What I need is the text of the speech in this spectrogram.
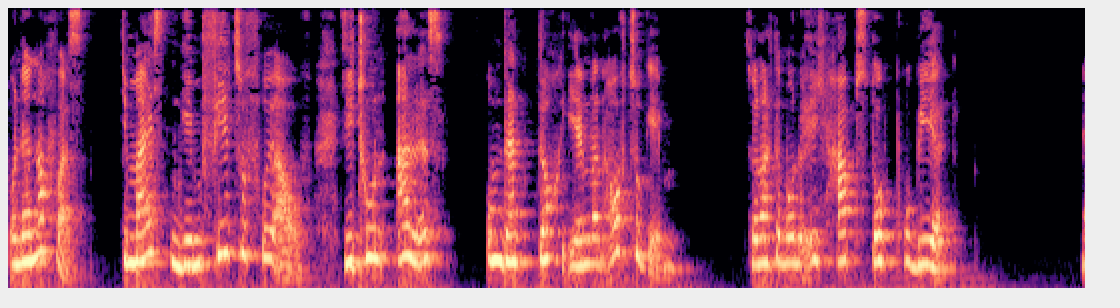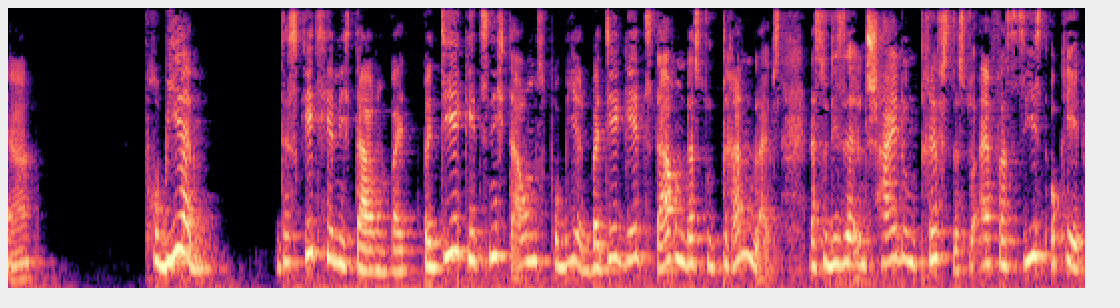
Und dann noch was. Die meisten geben viel zu früh auf. Sie tun alles, um dann doch irgendwann aufzugeben. So nach dem Motto, ich hab's doch probiert. Ja. Probieren. Das geht hier nicht darum. Bei, bei dir geht's nicht darum, ums Probieren. Bei dir geht's darum, dass du dran bleibst, dass du diese Entscheidung triffst, dass du einfach siehst, okay,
